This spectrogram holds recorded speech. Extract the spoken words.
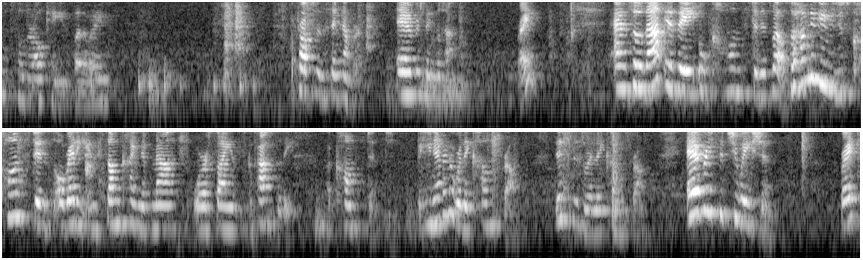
Oops, those are all k's, by the way. Approximately the same number every single time, right? And so that is a oh, constant as well. So how many of you have used constants already in some kind of math or science capacity? A constant. But you never know where they come from. This is where they come from. Every situation, right?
